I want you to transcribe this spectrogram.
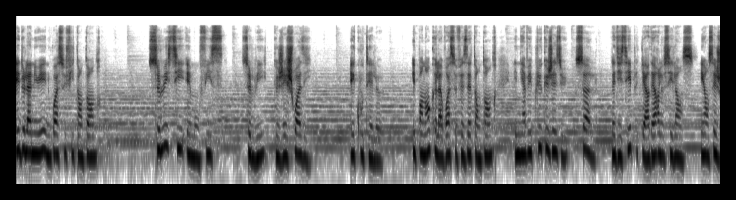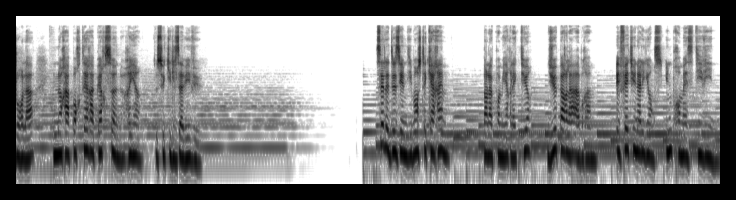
Et de la nuée, une voix se fit entendre. Celui-ci est mon fils, celui que j'ai choisi. Écoutez-le. Et pendant que la voix se faisait entendre, il n'y avait plus que Jésus, seul, les disciples gardèrent le silence, et en ces jours-là, ils ne rapportèrent à personne rien de ce qu'ils avaient vu. C'est le deuxième dimanche de Carême. Dans la première lecture, Dieu parle à Abraham et fait une alliance, une promesse divine.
